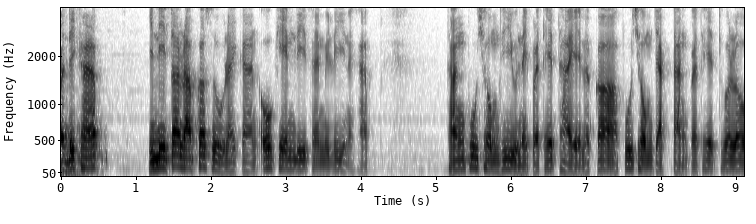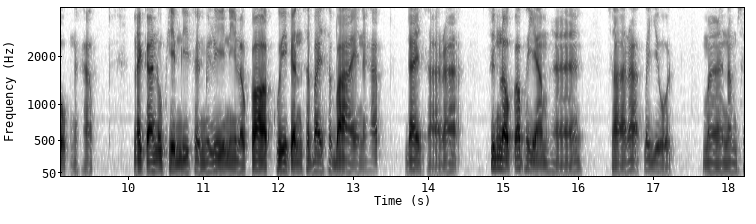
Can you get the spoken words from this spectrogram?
วัสดีครับ ยินดีต้อนรับเข้าสู่รายการ OKMD Family นะครับ ทั้งผู้ชมที่อยู่ในประเทศไทย แล้วก็ผู้ชมจากต่างประเทศทั่วโลกนะครับ รายการ OKMD Family นี้เราก็คุยกันสบายๆนะครับ ได้สาระ ซึ่งเราก็พยายามหาสาระประโยชน์มานำเส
